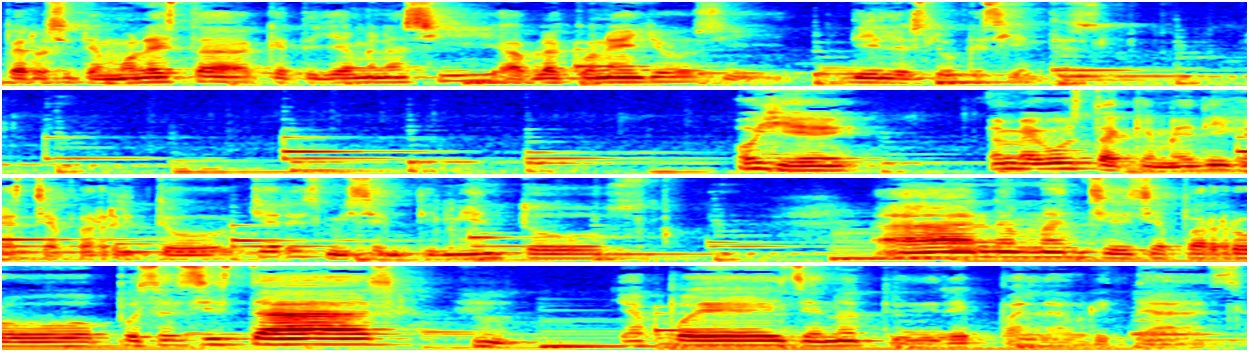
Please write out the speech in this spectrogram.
Pero si te molesta que te llamen así, habla con ellos y diles lo que sientes. Oye, no me gusta que me digas, chaparrito, ¿quieres mis sentimientos? Ah, no manches, chaparro, pues así estás. Ya pues, ya no te diré palabritas.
